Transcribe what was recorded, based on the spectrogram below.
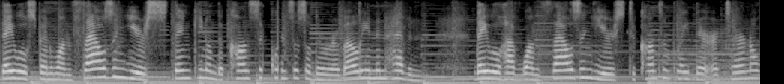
They will spend 1,000 years thinking on the consequences of their rebellion in heaven. They will have 1,000 years to contemplate their eternal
